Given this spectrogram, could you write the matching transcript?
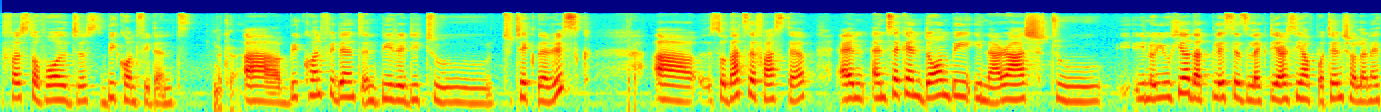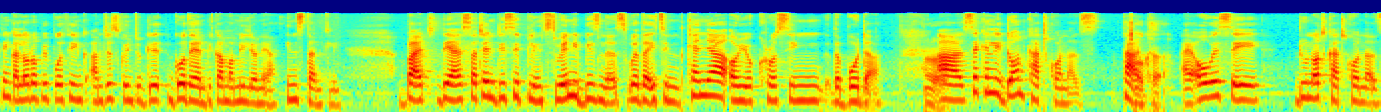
first of all, just be confident. Okay. uh, be confident and be ready to to take the risk. Uh, so that's the first step. And and second, don't be in a rush to you know you hear that places like DRC have potential, and I think a lot of people think I'm just going to get, go there and become a millionaire instantly. But there are certain disciplines to any business, whether it's in Kenya or you're crossing the border. Alright. Uh, secondly, don't cut corners. Third, Okay. I always say do not cut corners.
